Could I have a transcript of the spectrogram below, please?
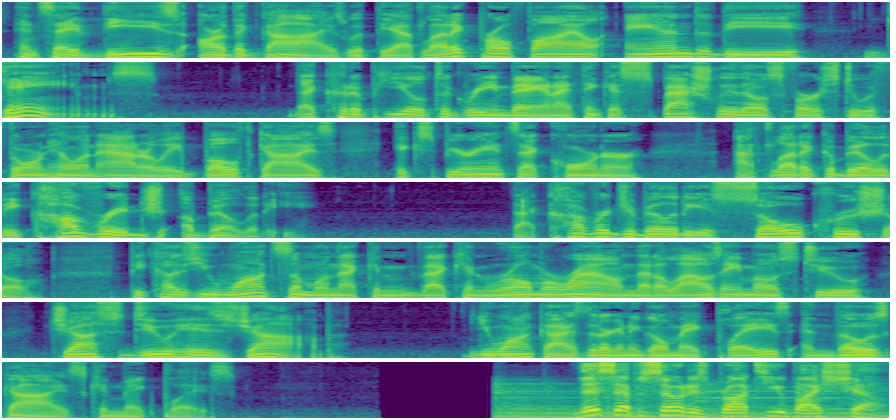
and say these are the guys with the athletic profile and the games that could appeal to Green Bay. And I think especially those first two with Thornhill and Adderley, both guys experience at corner, athletic ability, coverage ability. That coverage ability is so crucial because you want someone that can that can roam around that allows Amos to just do his job. You want guys that are going to go make plays and those guys can make plays. This episode is brought to you by Shell.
